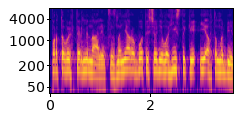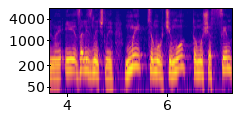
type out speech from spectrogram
портових терміналів, це знання роботи сьогодні логістики і автомобільної, і залізничної. Ми цьому вчимо, тому що з цим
